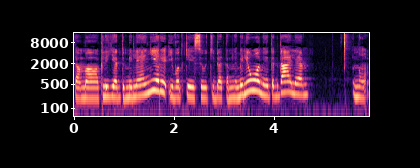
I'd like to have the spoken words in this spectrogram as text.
там а, клиенты миллионеры, и вот кейсы у тебя там на миллионы и так далее. Но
